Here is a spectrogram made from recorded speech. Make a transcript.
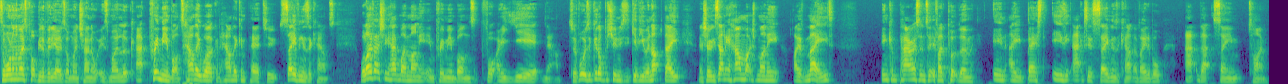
So one of the most popular videos on my channel is my look at premium bonds, how they work and how they compare to savings accounts. Well, I've actually had my money in premium bonds for a year now. So I thought it was a good opportunity to give you an update and show exactly how much money I've made in comparison to if I'd put them in a best easy access savings account available at that same time.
